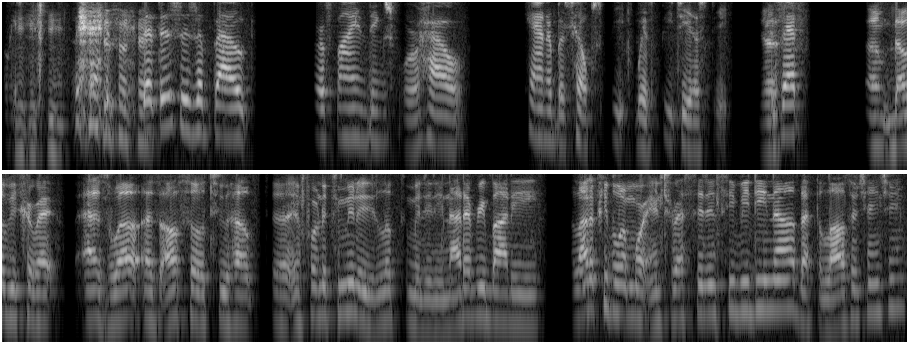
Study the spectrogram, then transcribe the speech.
okay? That this is about her findings for how cannabis helps P- with PTSD. yes. Is that Um, that would be correct, as well as also to help to inform the community, the local community. Not everybody, a lot of people are more interested in CBD now that the laws are changing,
